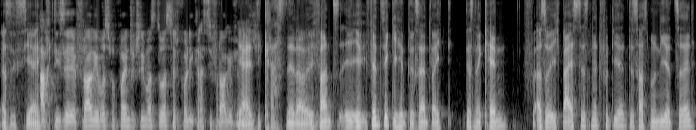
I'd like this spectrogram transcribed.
Also sehr Ach, diese Frage, was du vorhin schon geschrieben hast, du hast halt voll die krasse Frage für Ja, mich. die krass nicht, aber ich fand's, ich, ich finde es wirklich interessant, weil ich das nicht kenne. Also ich weiß das nicht von dir, das hast du mir noch nie erzählt.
